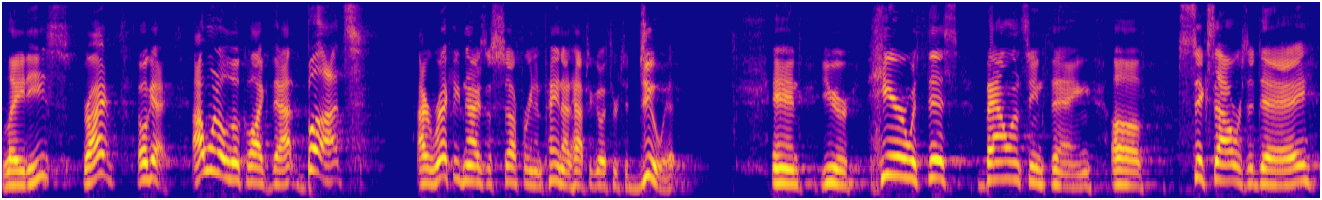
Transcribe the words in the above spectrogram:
ladies, right? Okay, I want to look like that, but I recognize the suffering and pain I'd have to go through to do it. And you're here with this balancing thing of six hours a day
